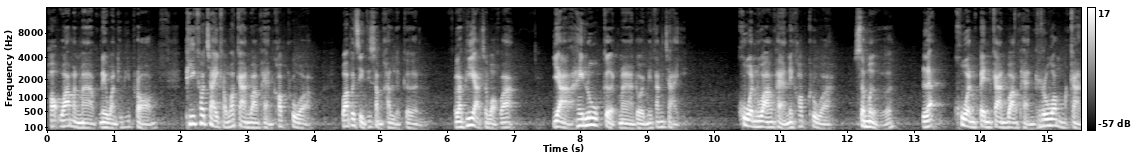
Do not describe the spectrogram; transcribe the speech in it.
เพราะว่ามันมาในวันที่พี่พร้อม พี่เข้าใจคำว่าการวางแผนครอบครัว ว่าเป็นสิ่งที่สำคัญเหลือเกิน แล้วพี่อยากจะบอกว่า อย่าให้ลูกเกิดมาโดยไม่ตั้งใจ ควรวางแผนในครอบครัวเสมอ และควรเป็นการวางแผนร่วมกัน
